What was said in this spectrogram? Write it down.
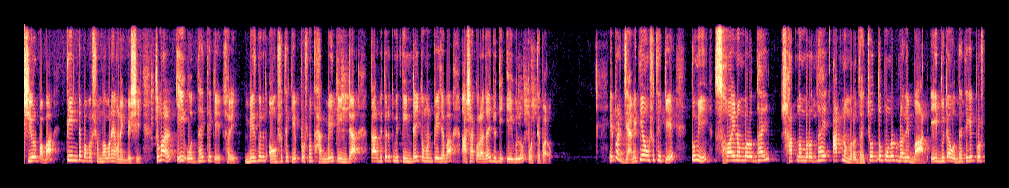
শিওর পাবা তিনটা পাবার সম্ভাবনা অনেক বেশি। তোমার এই অধ্যায় থেকে সরি বীজগণিত অংশ থেকে প্রশ্ন থাকবেই তিনটা। তার ভিতরে তুমি তিনটাই কমন পেয়ে যাবা। আশা করা যায় যদি এগুলো পড়তে পারো। এরপর জ্যামিতি অংশ থেকে তুমি ছয় নম্বর অধ্যায়, সাত নম্বর অধ্যায়, আট নম্বর অধ্যায়, চোদ্দ, পনেরো, টোটালি বাদ। এই দুটা অধ্যায় থেকে প্রশ্ন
